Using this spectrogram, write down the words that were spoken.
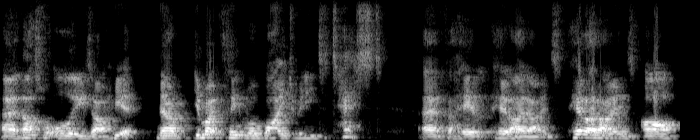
uh, that's what all these are here. Now, you might think, well, why do we need to test uh, for hal halide ions? Halide ions are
